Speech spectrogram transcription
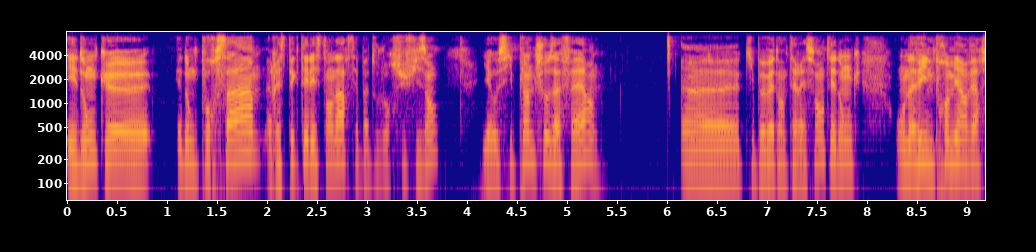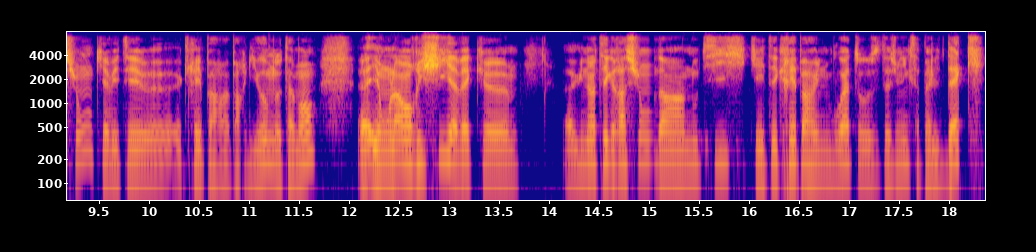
Et donc et donc pour ça, respecter les standards c'est pas toujours suffisant. Il y a aussi plein de choses à faire. Euh, qui peuvent être intéressantes. Et donc, on avait une première version qui avait été euh, créée par, par Guillaume notamment, euh, et on l'a enrichi avec une intégration d'un outil qui a été créé par une boîte aux États-Unis qui s'appelle DEC.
